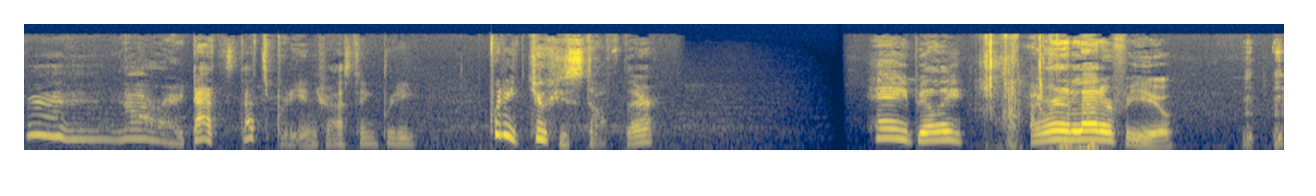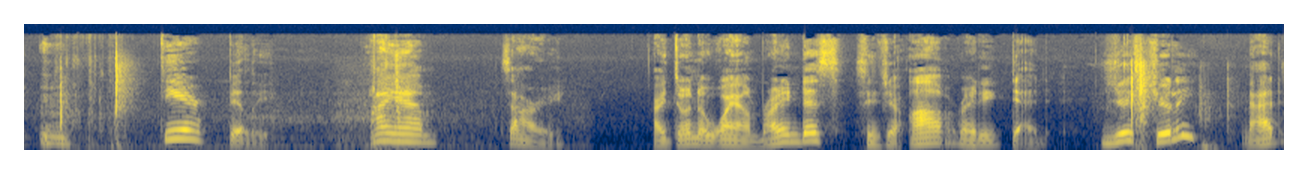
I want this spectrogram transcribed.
Hmm, alright, that's that's pretty interesting. Pretty pretty juicy stuff there. Hey Billy, I wrote a letter for you. Dear Billy, I am sorry. I don't know why I'm writing this since you're already dead. Yours truly, Mad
